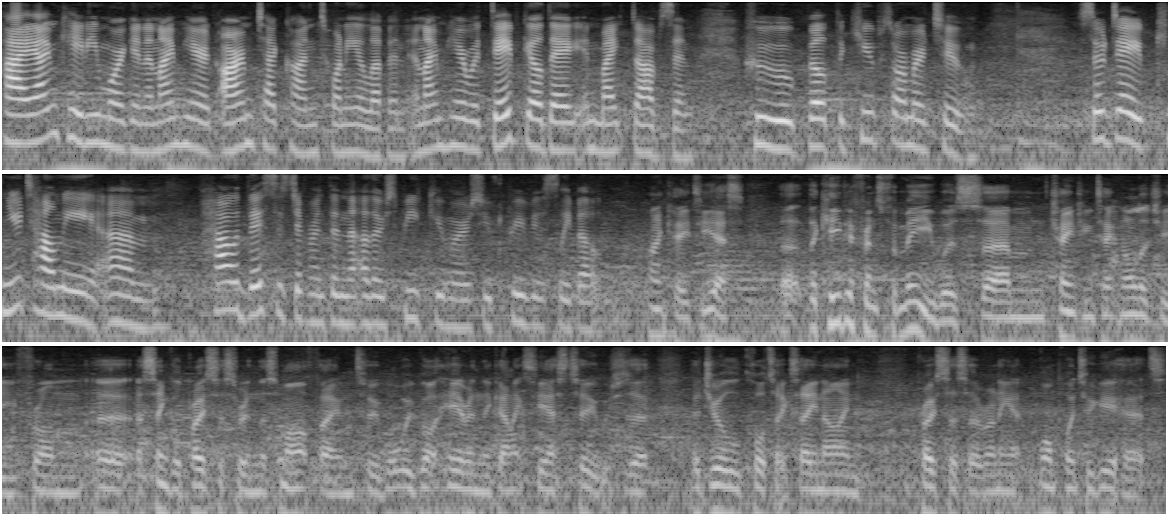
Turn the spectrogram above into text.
Hi, I'm Katie Morgan, and I'm here at ARM TechCon 2011, and I'm here with Dave Gilday and Mike Dobson, who built the CubeStormer 2. So, Dave, can you tell me um, how this is different than the other speed cubers you've previously built? Hi, Katie. Yes, uh, the key difference for me was um, changing technology from a, a, single processor in the smartphone to what we've got here in the Galaxy S2, which is a, a dual Cortex A9 processor running at 1.2 gigahertz.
